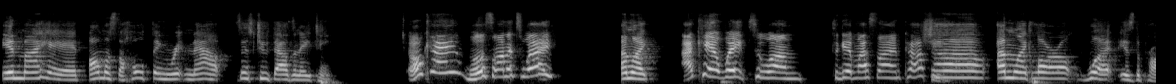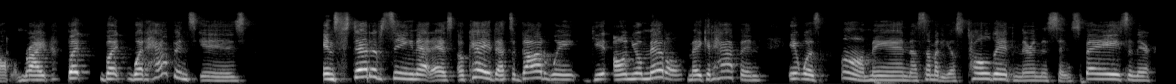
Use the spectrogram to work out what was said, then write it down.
in my head, almost the whole thing written out since 2018. Okay, well, it's on its way. I'm like, I can't wait to um to get my signed copy. Uh, I'm like, Laurel, what is the problem? Right. But but what happens is instead of seeing that as okay, that's a God wink, get on your mettle, make it happen. It was, oh man, now somebody else told it, and they're in the same space, and they're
